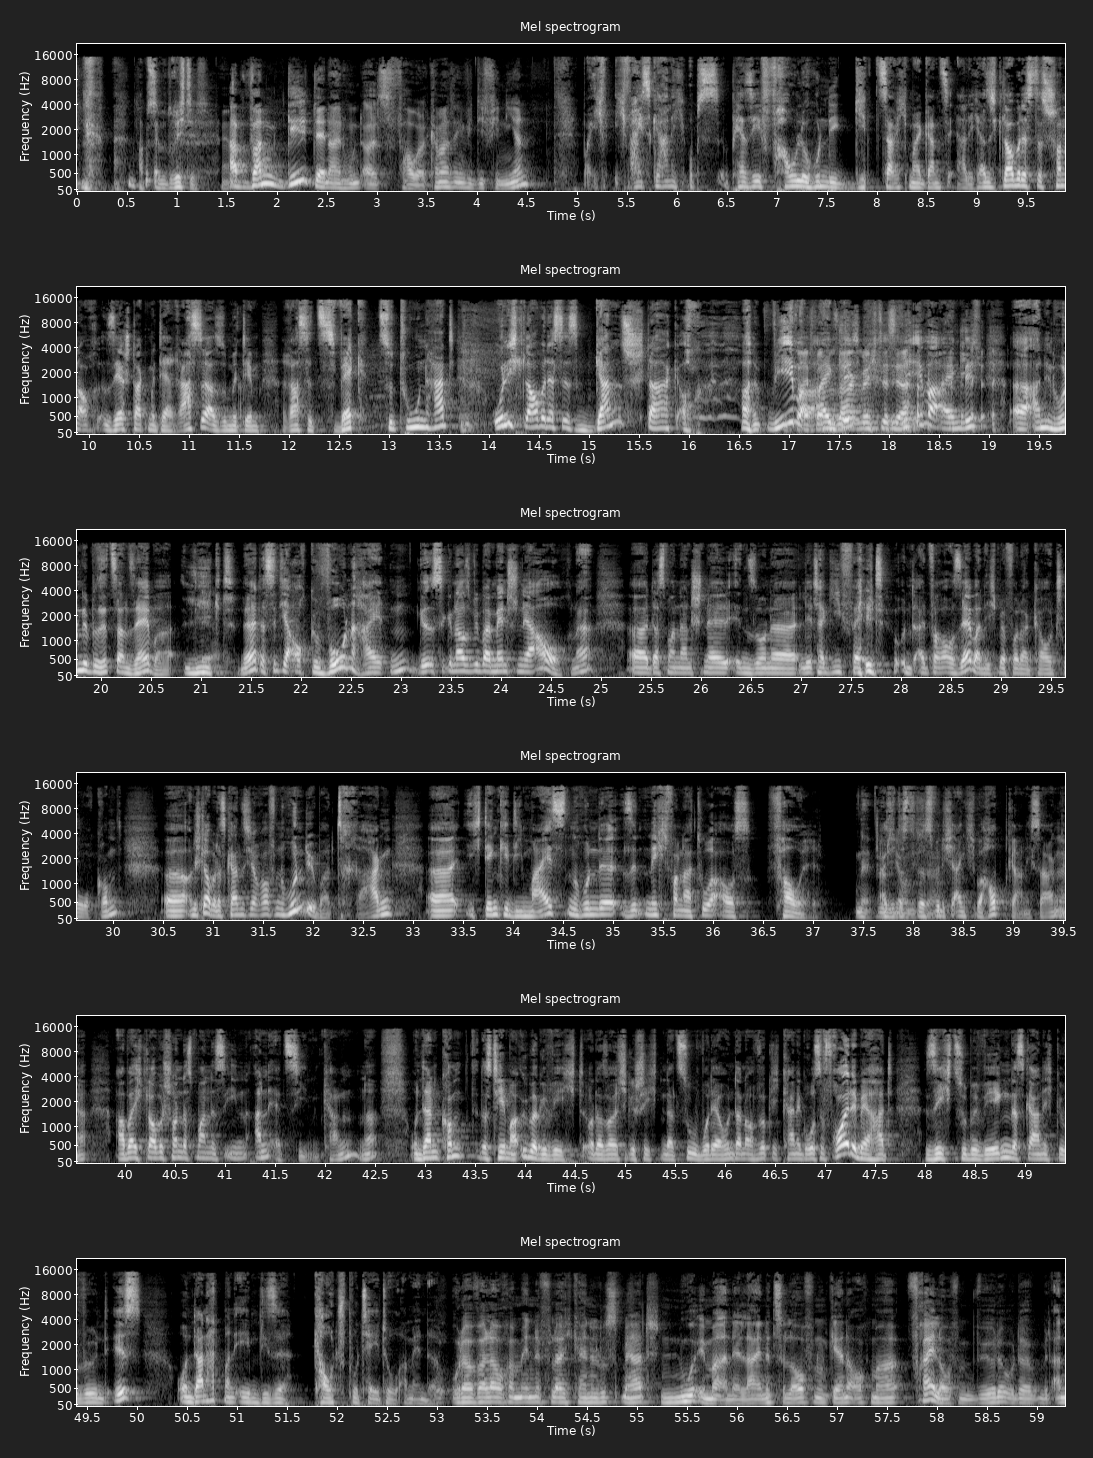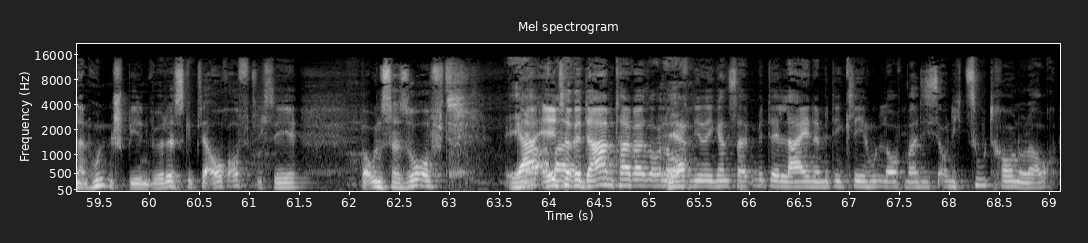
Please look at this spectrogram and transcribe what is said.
Absolut richtig. Ja. Ab wann gilt denn ein Hund als faul? Kann man das irgendwie definieren? Boah, ich, ich weiß gar nicht, ob es per se faule Hunde gibt, sag ich mal ganz ehrlich. Also ich glaube, dass das schon auch sehr stark mit der Rasse, also mit dem Rassezweck zu tun hat. Und ich glaube, dass es ganz stark auch wie immer eigentlich, möchtest, ja. wie immer eigentlich, äh, an den Hundebesitzern selber liegt. Ja. Ne? Das sind ja auch Gewohnheiten, ist genauso wie bei Menschen ja auch, ne? Äh, dass man dann schnell in so eine Lethargie fällt und einfach auch selber nicht mehr von der Couch hochkommt. Äh, und ich glaube, das kann sich auch auf einen Hund übertragen. Äh, ich denke, die meisten Hunde sind nicht von Natur aus faul. Nee, also das, das würde ich eigentlich überhaupt gar nicht sagen. Ja. ja. Aber ich glaube schon, dass man es ihnen anerziehen kann. Ne? Und dann kommt das Thema Übergewicht oder solche Geschichten dazu, wo der Hund dann auch wirklich keine große Freude mehr hat, sich zu bewegen, das gar nicht gewöhnt ist. Und dann hat man eben diese Couch Potato am Ende. Oder weil er auch am Ende vielleicht keine Lust mehr hat, nur immer an der Leine zu laufen und gerne auch mal freilaufen würde oder mit anderen Hunden spielen würde. Es gibt ja auch oft, ich sehe bei uns da so oft ja, ja ältere aber, Damen teilweise auch laufen, ja. die die ganze Zeit mit der Leine, mit den kleinen Hunden laufen, weil sie es auch nicht zutrauen oder auch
